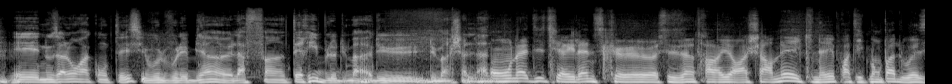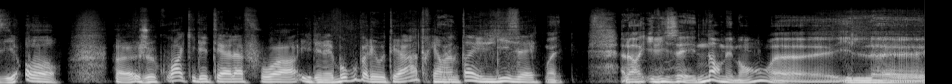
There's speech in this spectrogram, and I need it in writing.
mhm. et nous allons raconter, si vous le voulez bien, la fin terrible du, du, du maréchal Lannes. On a dit, Thierry Lenz, que c'était un travailleur acharné qui n'avait pratiquement pas de loisirs. Or, je crois qu'il était à la fois, il aimait beaucoup aller au théâtre et en même temps il lisait. Alors, il lisait énormément. Euh, il, euh,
